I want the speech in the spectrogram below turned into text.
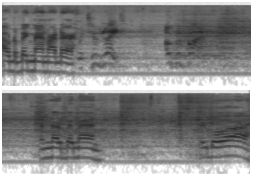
Out the big man right there. We're too late. Open fire. Another big man. Big boy.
